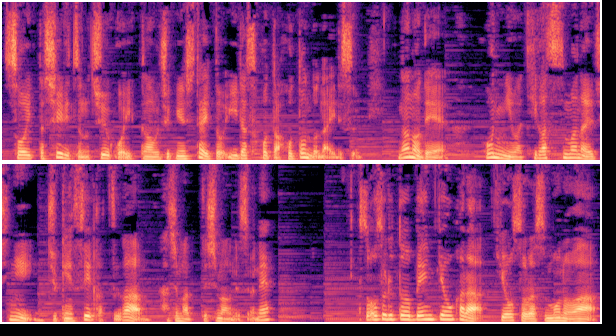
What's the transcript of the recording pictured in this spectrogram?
そういった私立の中高一貫を受験したいと言い出すことはほとんどないです。なので、本人は気が進まないうちに受験生活が始まってしまうんですよね。そうすると勉強から気をそらすものは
